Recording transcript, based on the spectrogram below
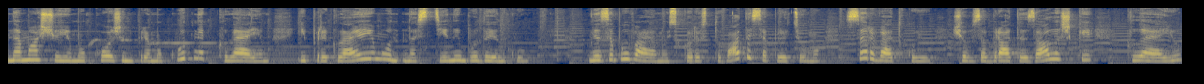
Намащуємо кожен прямокутник клеєм і приклеюємо на стіни будинку. Не забуваємо скористуватися при цьому серветкою, щоб забрати залишки клею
